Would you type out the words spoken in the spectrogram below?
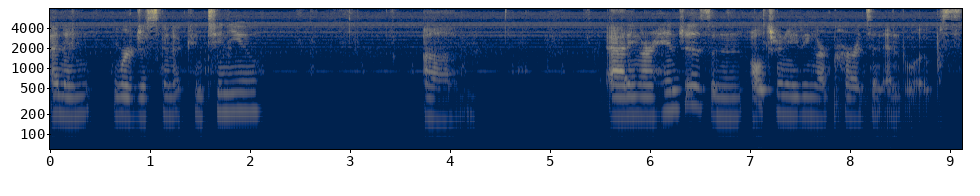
And then we're just going to continue um, adding our hinges and alternating our cards and envelopes.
